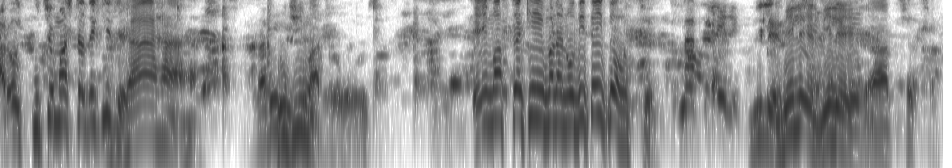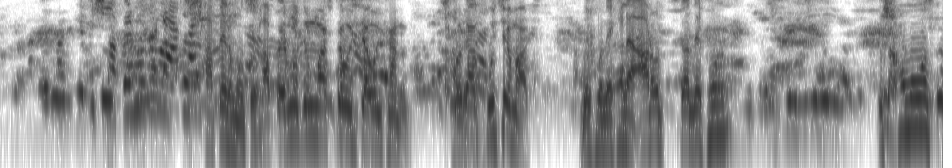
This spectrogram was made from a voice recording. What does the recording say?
আর ওই কুচে মাছটা দেখিয়েছে? হ্যাঁ হ্যাঁ হ্যাঁ। কুজি মাছ। এই মাছটা কি মানে নদীতেই তো হচ্ছে? বিলে বিলের। আচ্ছা আচ্ছা। সাপের মতো সাপের মতো সাপের মতন মাছটা ওইটা ওইখানে। ওটা কুচে মাছ। দেখুন এখানে আড়তটা দেখুন। সমস্ত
